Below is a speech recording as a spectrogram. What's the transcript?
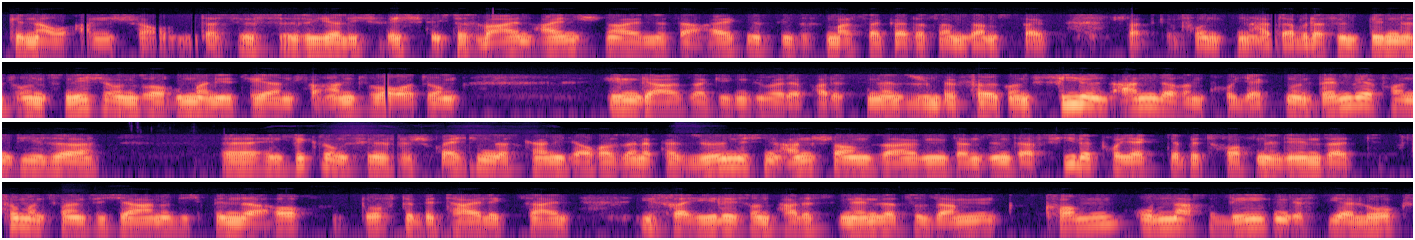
genau anschauen. Das ist sicherlich richtig. Das war ein einschneidendes Ereignis, dieses Massaker, das am Samstag stattgefunden hat. Aber das entbindet uns nicht unserer humanitären Verantwortung in Gaza gegenüber der palästinensischen Bevölkerung und vielen anderen Projekten. Und wenn wir von dieser Entwicklungshilfe sprechen, das kann ich auch aus einer persönlichen Anschauung sagen, dann sind da viele Projekte betroffen, in denen seit 25 Jahren, und ich bin da auch, durfte beteiligt sein, Israelis und Palästinenser zusammenkommen, um nach Wegen des Dialogs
